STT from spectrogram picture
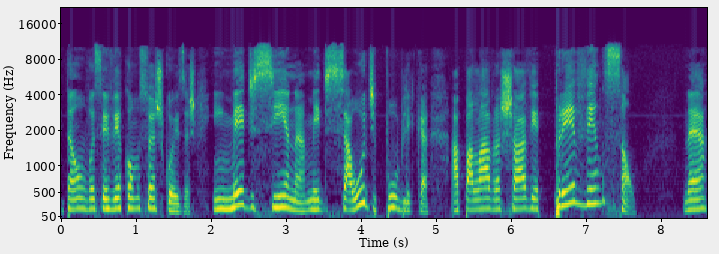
Então você vê como são as coisas. Em medicina, med saúde pública, a palavra-chave é prevenção né?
